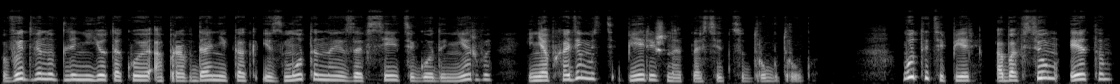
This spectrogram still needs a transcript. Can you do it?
выдвинув для нее такое оправдание, как измотанные за все эти годы нервы и необходимость бережно относиться друг к другу. Вот и теперь обо всем этом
